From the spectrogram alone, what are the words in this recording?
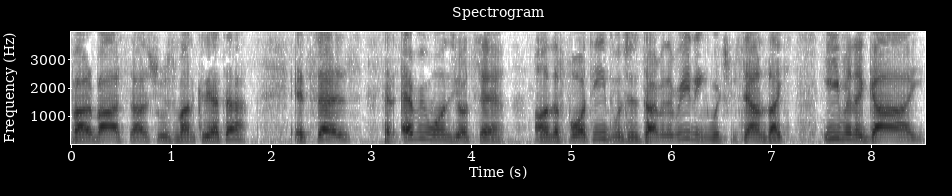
b'arba asar shuzman kriyata." It says that everyone's yotzeh on the fourteenth, which is the time of the reading, which sounds like even a guy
